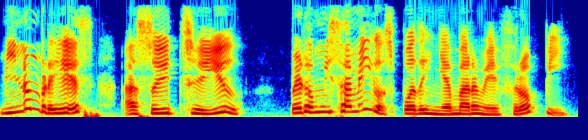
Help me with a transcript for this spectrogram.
Mi nombre es Asuitsuyu, pero mis amigos pueden llamarme Froppy.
